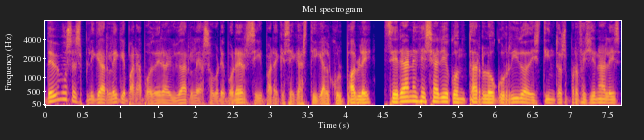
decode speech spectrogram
Debemos explicarle que para poder ayudarle a sobreponerse y para que se castigue al culpable, será necesario contar lo ocurrido a distintos profesionales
